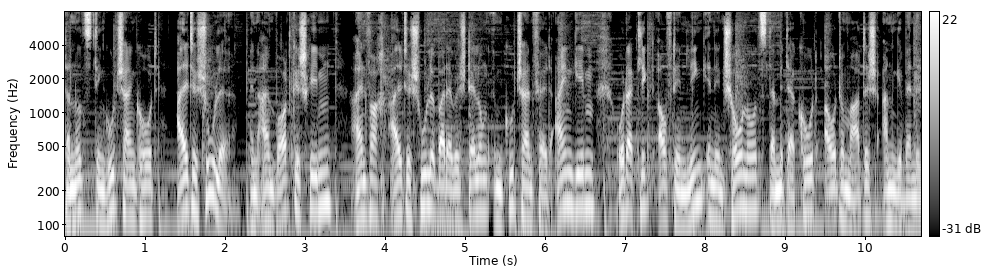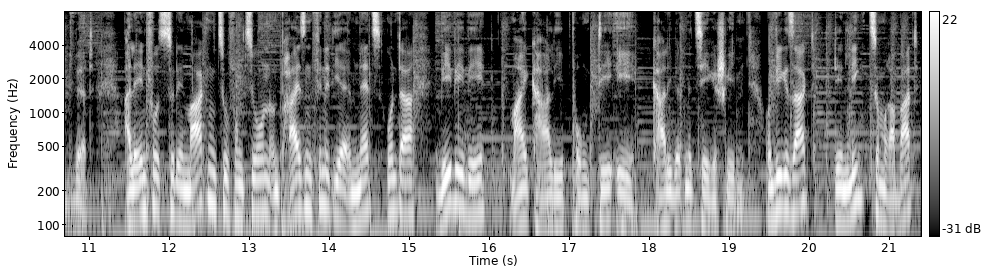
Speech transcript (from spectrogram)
dann nutzt den Gutscheincode Alte Schule in einem Wort geschrieben. Einfach Alte Schule bei der Bestellung im Gutscheinfeld eingeben oder klickt auf den Link in den Shownotes, damit der Code automatisch angewendet wird. Alle Infos zu den Marken, zu Funktionen und Preisen findet ihr im Netz unter www.mykali.de. Kali wird mit C geschrieben. Und wie gesagt, den Link zum Rabatt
